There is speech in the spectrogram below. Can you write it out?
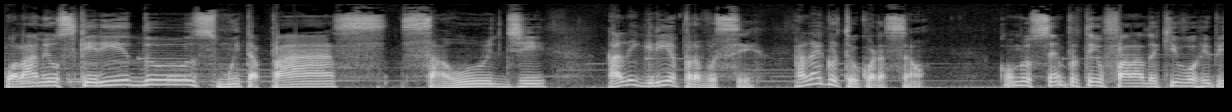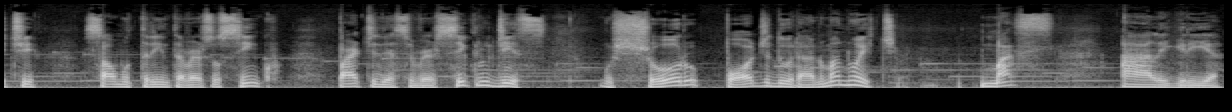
Olá, meus queridos, muita paz, saúde, alegria para você. Alegra o teu coração. Como eu sempre tenho falado aqui, vou repetir. Salmo 30, verso 5, parte desse versículo diz: O choro pode durar uma noite, mas a alegria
